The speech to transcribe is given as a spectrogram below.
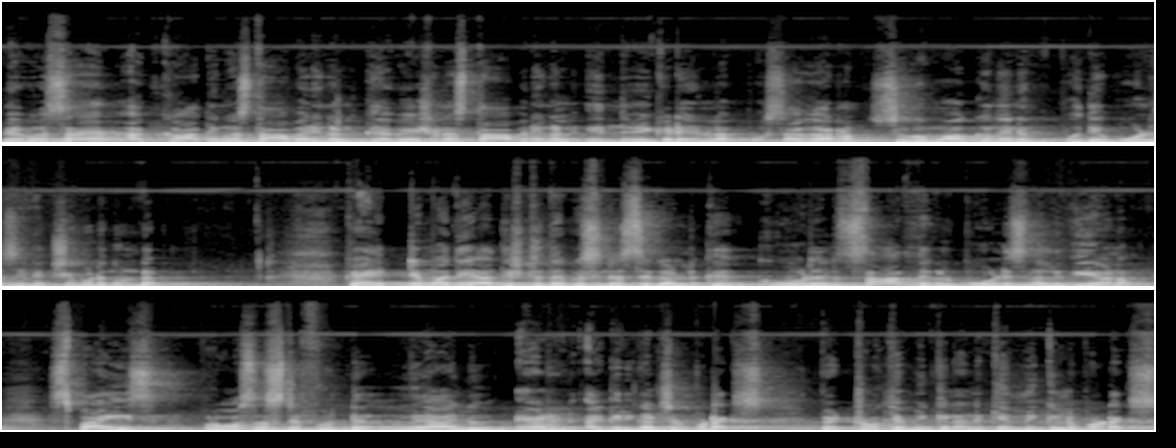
വ്യവസായം അക്കാദമിക സ്ഥാപനങ്ങൾ ഗവേഷണ സ്ഥാപനങ്ങൾ എന്നിവയ്ക്കിടയിലുള്ള സഹകരണം സുഗമമാക്കുന്നതിനും പുതിയ പോളിസി ലക്ഷ്യമിടുന്നുണ്ട്. കയറ്റുമതി അധിഷ്ഠിത ബിസിനസ്സുകൾക്ക് കൂടുതൽ സാധ്യതകൾ പോളിസി നൽകുകയാണ്. Spice processed food value added agriculture products petrochemical and chemical products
